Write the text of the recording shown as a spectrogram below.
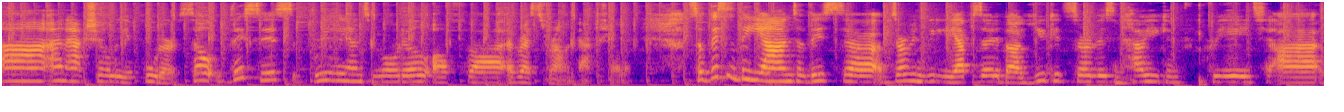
uh, and actually a footer. So this is brilliant model of uh, a restaurant actually. So this is the end of this uh, observing video episode about UKIT service and how you can create a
